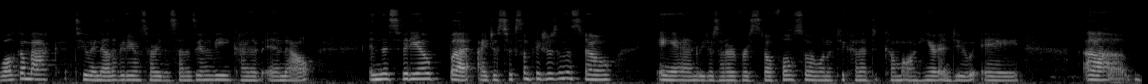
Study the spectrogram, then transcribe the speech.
welcome back to another video. Sorry, the sun is gonna be kind of in and out in this video, but I just took some pictures in the snow and we just had our first snowfall. So I wanted to kind of come on here and do a um,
